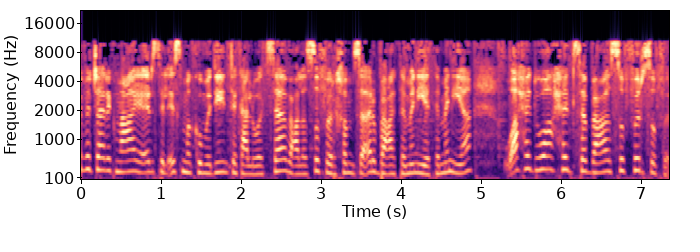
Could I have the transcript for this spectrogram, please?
كيف تشارك معايا؟ ارسل اسمك ومدينتك على الواتساب على صفر خمسة أربعة ثمانية, ثمانية واحد, واحد سبعة صفر صفر.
